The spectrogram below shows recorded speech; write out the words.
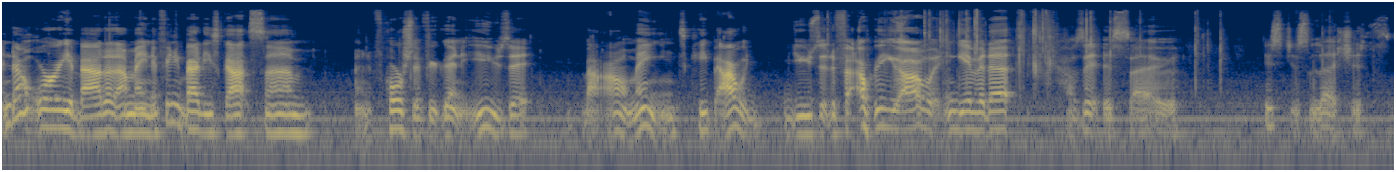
And don't worry about it. I mean, if anybody's got some, and of course, if you're going to use it, by all means, keep. I would use it if I were you. I wouldn't give it up because it is so, it's just luscious.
